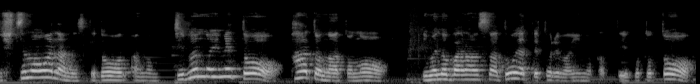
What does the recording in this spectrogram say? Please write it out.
質問はなんですけどあの自分の夢とパートナーとの夢のバランスはどうやって取ればいいのかっていうことと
